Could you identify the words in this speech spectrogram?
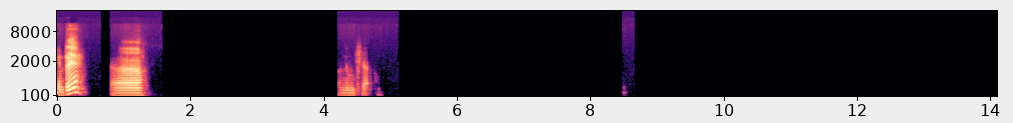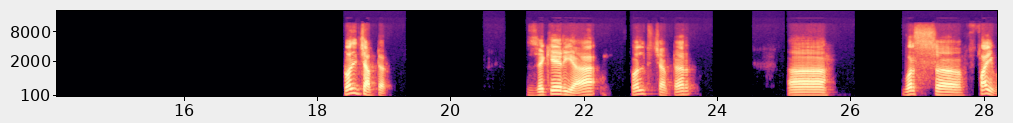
ಏನ್ರಿ? ಒಂದು ನಿಮಿಷ. Twelfth chapter Zechariah twelfth chapter verse five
